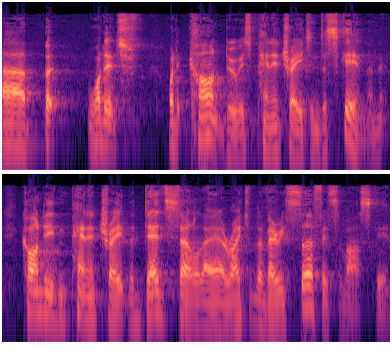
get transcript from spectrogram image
Uh, but what it, what it can't do is penetrate into skin. And it can't even penetrate the dead cell layer right at the very surface of our skin.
